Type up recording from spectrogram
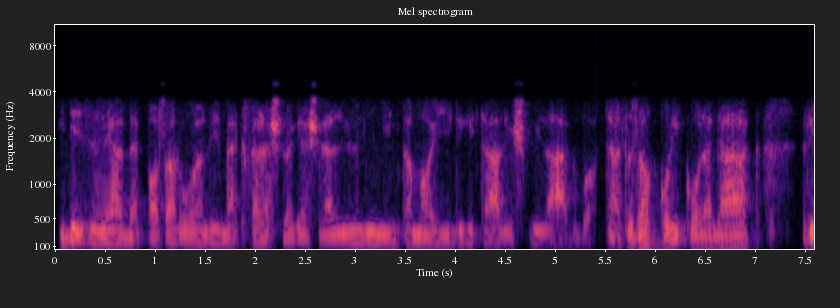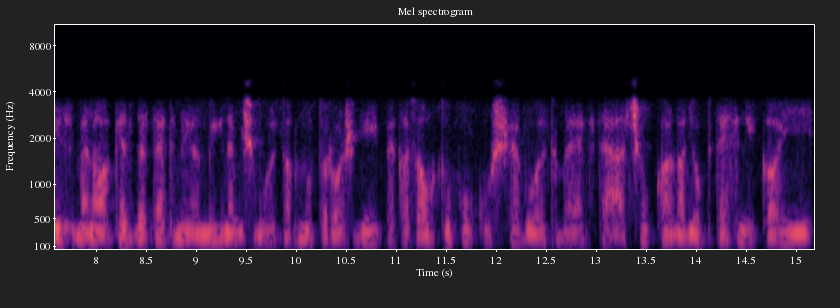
idézőjelbe pazarolni, meg feleslegesen lőni, mint a mai digitális világban. Tehát az akkori kollégák részben a kezdeteknél még nem is voltak motoros gépek, az autofókusz se volt meg, tehát sokkal nagyobb technikai,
